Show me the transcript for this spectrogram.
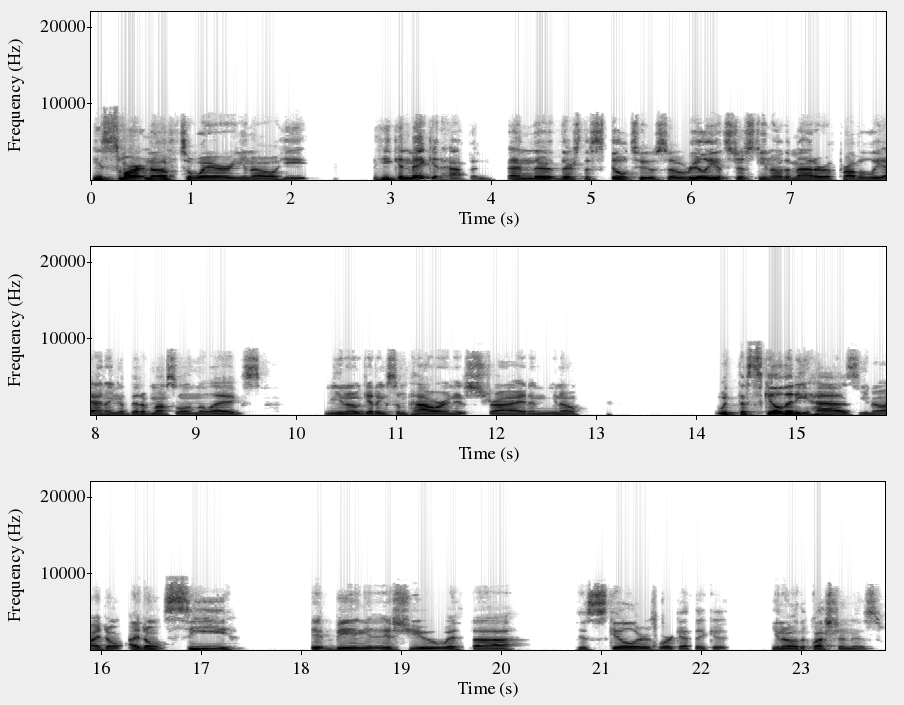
he's smart enough to where, you know, he he can make it happen. And there there's the skill too. So really it's just, you know, the matter of probably adding a bit of muscle in the legs, you know, getting some power in his stride and, you know, with the skill that he has, you know, I don't I don't see it being an issue with uh, his skill or his work ethic. It, you know, the question is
